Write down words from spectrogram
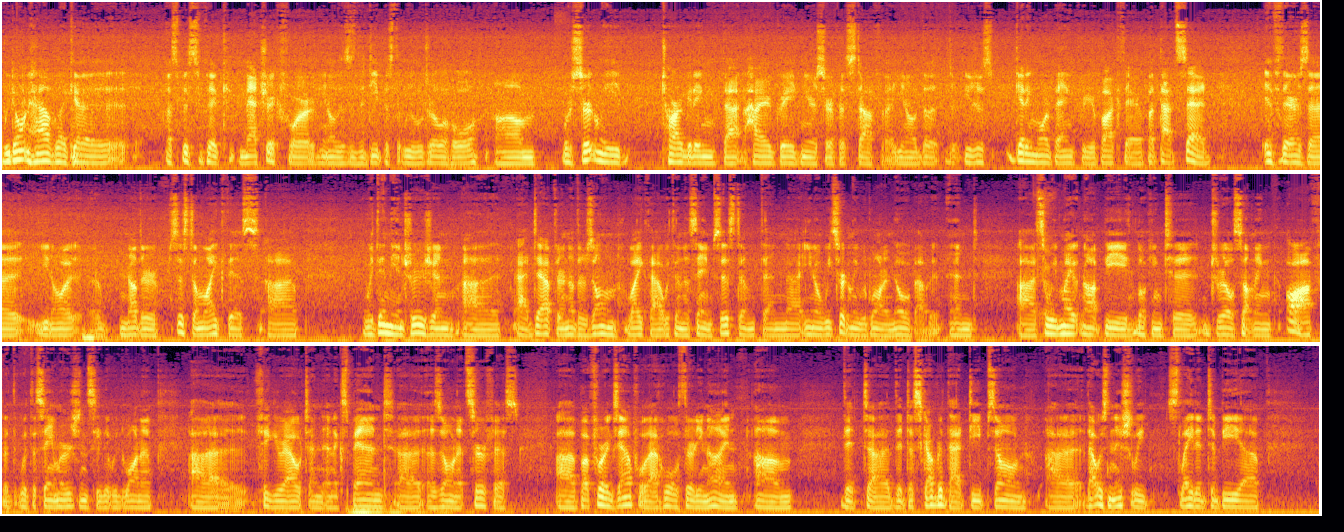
we don't have like a a specific metric for you know this is the deepest that we will drill a hole. Um, we're certainly targeting that higher grade near surface stuff. Uh, you know, the, the, you're just getting more bang for your buck there. But that said, if there's a you know a, another system like this uh, within the intrusion uh, at depth or another zone like that within the same system, then uh, you know we certainly would want to know about it. And uh, so we might not be looking to drill something off with the same urgency that we'd want to uh, figure out and, and expand a zone at surface. but for example, that hole 39. Um, that uh, that discovered that deep zone. Uh, that was initially slated to be a,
